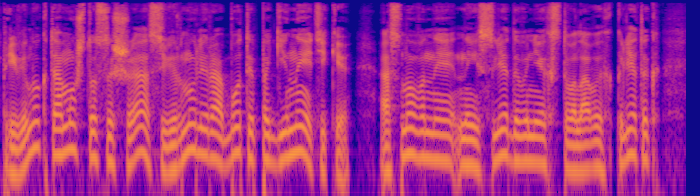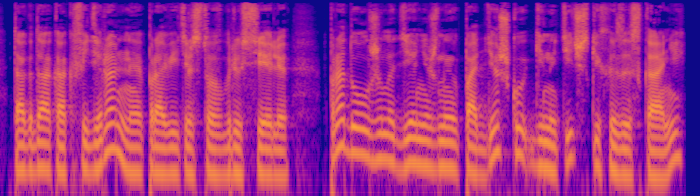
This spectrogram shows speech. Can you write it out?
привело к тому, что США свернули работы по генетике, основанные на исследованиях стволовых клеток, тогда как федеральное правительство в Брюсселе продолжило денежную поддержку генетических изысканий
